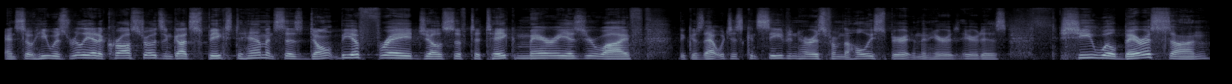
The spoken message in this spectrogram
And so he was really at a crossroads, and God speaks to him and says, Don't be afraid, Joseph, to take Mary as your wife, because that which is conceived in her is from the Holy Spirit. And then here, here it is She will bear a son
